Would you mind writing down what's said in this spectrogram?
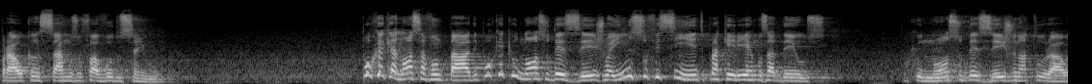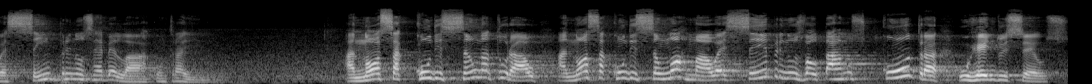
para alcançarmos o favor do Senhor? Por que, que a nossa vontade, por que, que o nosso desejo é insuficiente para querermos a Deus? Porque o nosso desejo natural é sempre nos rebelar contra Ele. A nossa condição natural, a nossa condição normal é sempre nos voltarmos contra o reino dos céus.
